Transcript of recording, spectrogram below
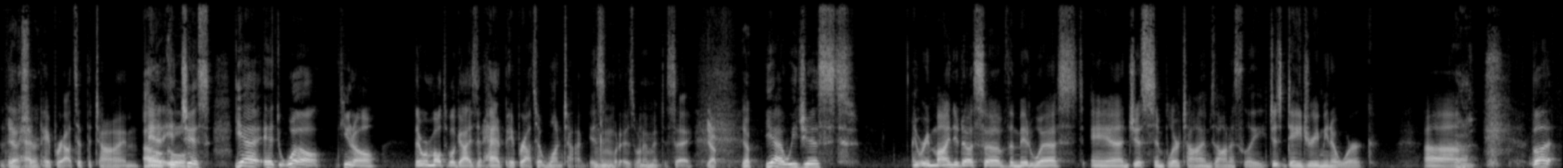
that Yeah, had sure. paper outs at the time, Oh, and cool. it just yeah it well you know there were multiple guys that had paper outs at one time is Mm-hmm. what is what I meant to say. Yep. Yep. Yeah, we just it reminded us of the Midwest and just simpler times. Honestly, just daydreaming at work. Um, But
